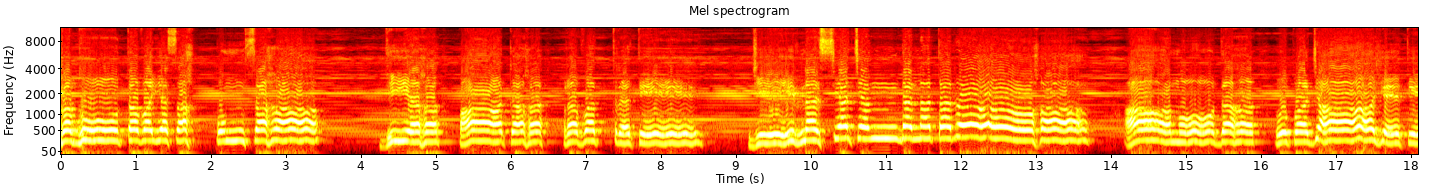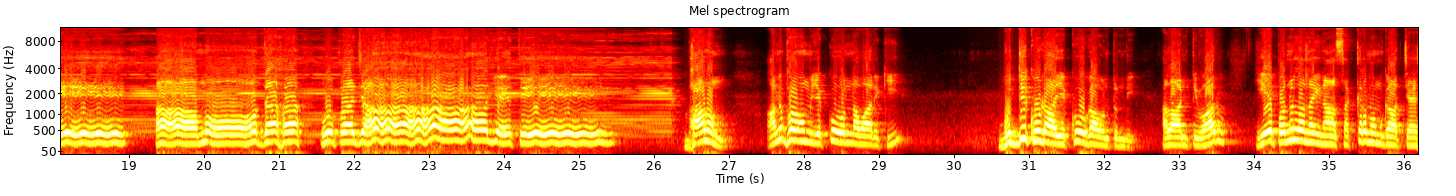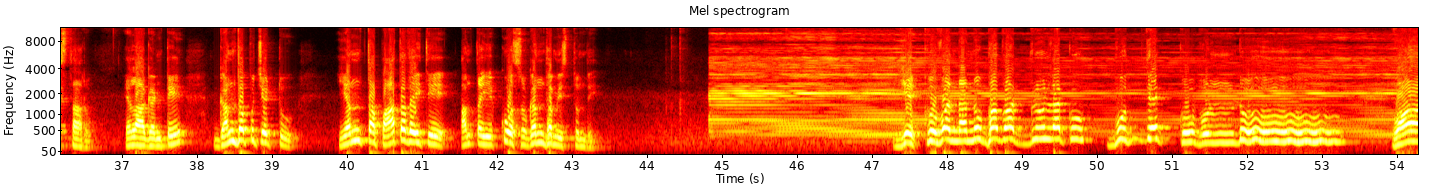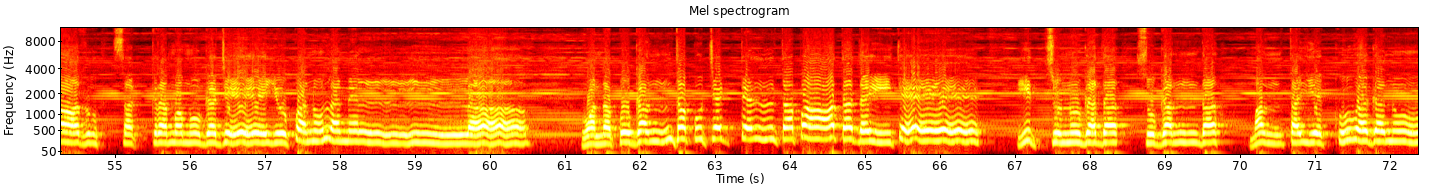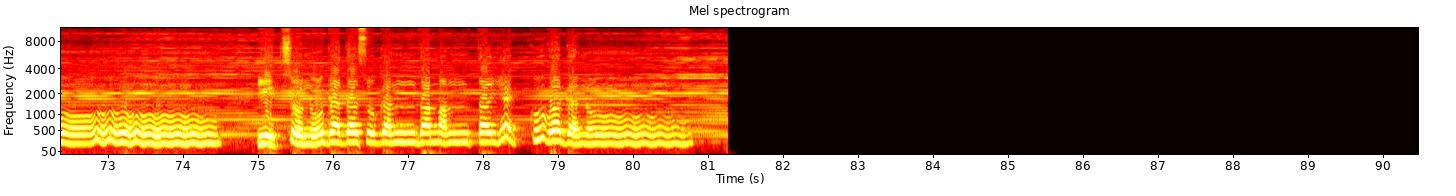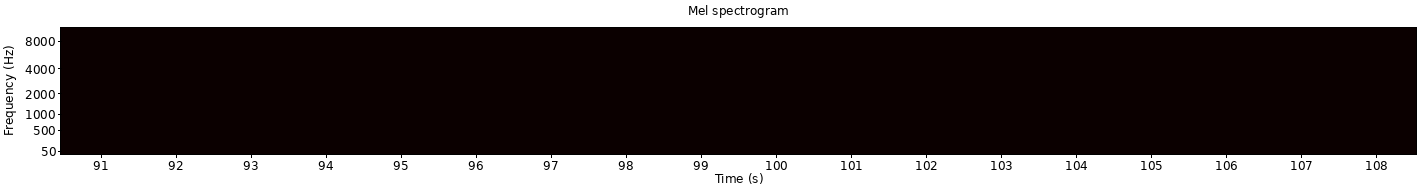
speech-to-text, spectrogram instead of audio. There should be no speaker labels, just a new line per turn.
प्रभूतवयसः पुंसः धियः पाकः प्रवर्त्रते जीर्णस्य चन्दनतरोः आमोदः उपजायते आमोदः ఉపజాయతే భావం అనుభవం ఎక్కువ ఉన్న వారికి బుద్ధి కూడా ఎక్కువగా ఉంటుంది. అలాంటి వారు ఏ పనులనైనా సక్రమంగా చేస్తారు. ఎలాగంటే గంధపు చెట్టు ఎంత పాతదైతే అంత ఎక్కువ సుగంధం ఇస్తుంది ఎక్కువ ననుభవజ్ఞులకు బుద్ధెక్కువుండు. వారు సక్రమముగజేయు పనుల నెల్లా వనపు గంధపు చెట్టెంత పాతదైతే ఇచ్చును గద సుగంధ మంత ఎక్కువగను. ఇచ్చును గద సుగంధమంత ఎక్కువగను.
